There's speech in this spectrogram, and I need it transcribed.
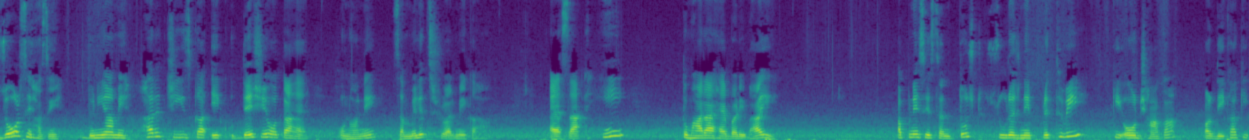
ज़ोर से हंसे। दुनिया में हर चीज़ का एक उद्देश्य होता है। उन्होंने सम्मिलित स्वर में कहा, ऐसा ही तुम्हारा है बड़े भाई। अपने से संतुष्ट सूरज ने पृथ्वी की ओर झांका और देखा कि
